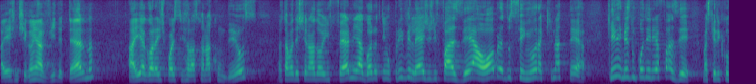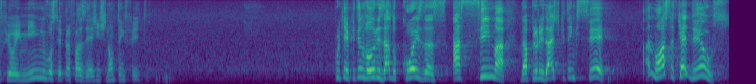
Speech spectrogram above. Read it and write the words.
Aí a gente ganha a vida eterna. Aí agora a gente pode se relacionar com Deus. Eu estava destinado ao inferno e agora eu tenho o privilégio de fazer a obra do Senhor aqui na terra. Que Ele mesmo poderia fazer, mas que Ele confiou em mim e em você para fazer, a gente não tem feito. Por quê? Porque temos valorizado coisas acima da prioridade que tem que ser a nossa, que é Deus.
